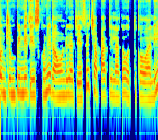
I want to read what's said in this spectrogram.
కొంచెం పిండి తీసుకుని రౌండ్గా చేసి చపాతీలాగా ఒత్తుకోవాలి.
